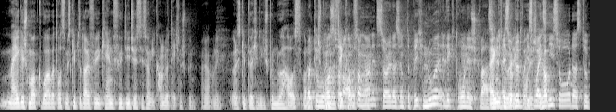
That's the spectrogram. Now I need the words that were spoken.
mein Geschmack war aber trotzdem, es gibt total viele, ich kenne viele DJs, die sagen, ich kann nur Techno spielen. Ja, ich, oder es gibt welche, die spielen nur Haus. Aber du hast von Anfang an jetzt, sorry, dass ich unterbrich, nur elektronisch quasi. Eigentlich also nur elektronisch. es war jetzt nie so, dass du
